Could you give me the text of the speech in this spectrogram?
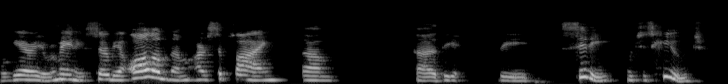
Bulgaria, Romania, Serbia. All of them are supplying um, uh, the the city, which is huge,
